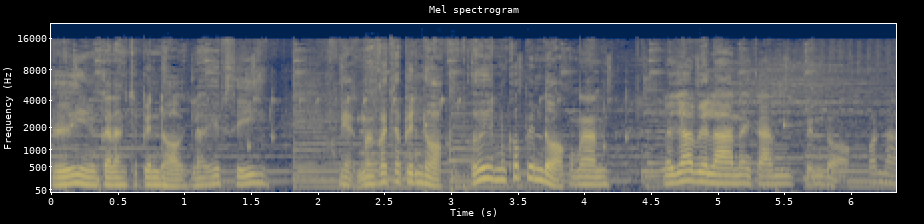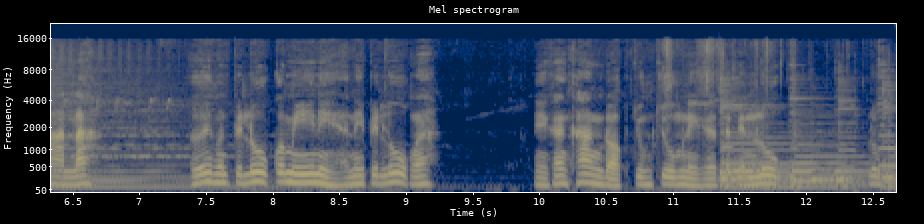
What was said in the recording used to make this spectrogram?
เฮ้ยมันกำลังจะเป็นดอกอีกแล้วเอฟซี เนี่ยมันก็จะเป็นดอก เอ้ยมันก็เป็นดอกนาน ระยะเวลาในการเป็นดอกก็นานนะเฮ้ยมันเป็นลูกก็มีนี่ อันนี้เป็นลูกนะ นี่ข้างๆ ดอกจุ่มๆนี่จะเป็นลูก ลูกโพ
